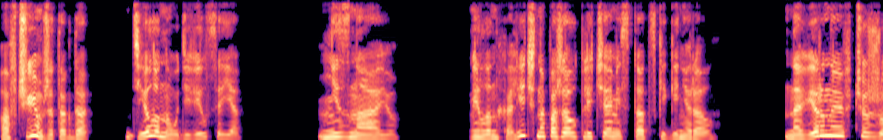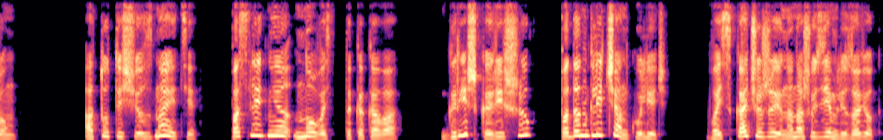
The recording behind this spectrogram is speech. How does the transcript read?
А в чьем же тогда? Делано удивился я. Не знаю. Меланхолично пожал плечами статский генерал. Наверное, в чужом. А тут еще, знаете, последняя новость-то какова. Гришка решил под англичанку лечь. Войска чужие на нашу землю зовет.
